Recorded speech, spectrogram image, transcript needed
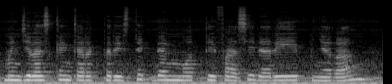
menjelaskan karakteristik dan motivasi dari penyerang,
